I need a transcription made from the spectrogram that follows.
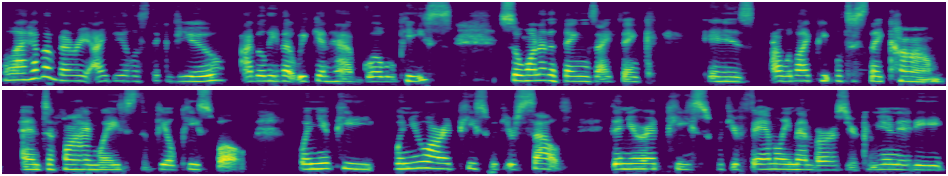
Well, I have a very idealistic view. I believe that we can have global peace. So, one of the things I think is I would like people to stay calm and to find ways to feel peaceful. When you pe- when you are at peace with yourself, then you're at peace with your family members, your community,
